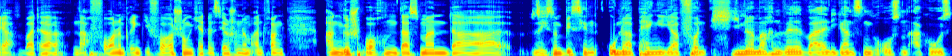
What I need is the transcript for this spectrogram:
ja, weiter nach vorne bringt, die Forschung. Ich hatte es ja schon am Anfang angesprochen, dass man da sich so ein bisschen unabhängiger von China machen will, weil die ganzen großen Akkus,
